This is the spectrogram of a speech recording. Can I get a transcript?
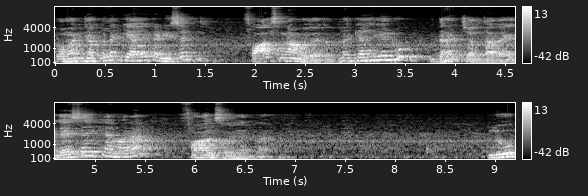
तो हमारी जब तक क्या है कंडीशन फॉल्स ना हो जाए, तब तक क्या है, ये लूप इधर चलता रहेगा। जैसे ही क्या हमारा फॉल्स हो जाता है। लूप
